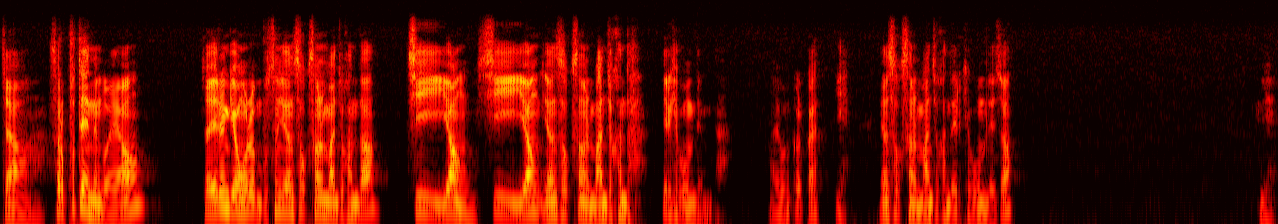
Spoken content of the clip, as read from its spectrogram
자 서로 붙어 있는 거예요. 자 이런 경우를 무슨 연속성을 만족한다? G0 C0 연속성을 만족한다. 이렇게 보면 됩니다. 아 이걸 끌까요? 예 연속성을 만족한다. 이렇게 보면 되죠? 예.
